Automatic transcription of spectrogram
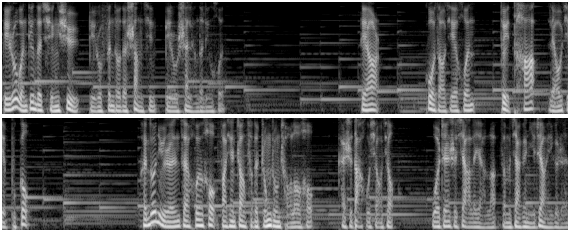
比如稳定的情绪，比如奋斗的上进，比如善良的灵魂。第二，过早结婚，对他了解不够。很多女人在婚后发现丈夫的种种丑陋后，开始大呼小叫：“我真是瞎了眼了，怎么嫁给你这样一个人？”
